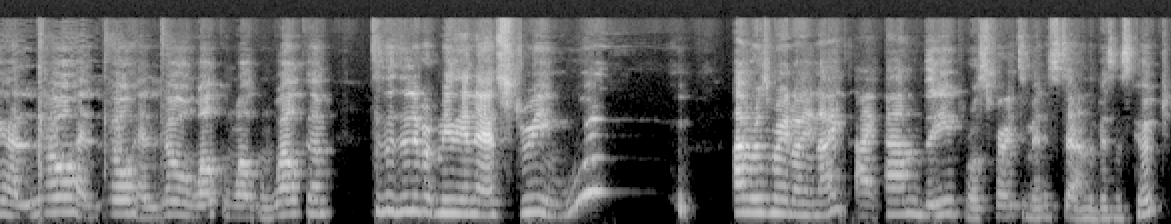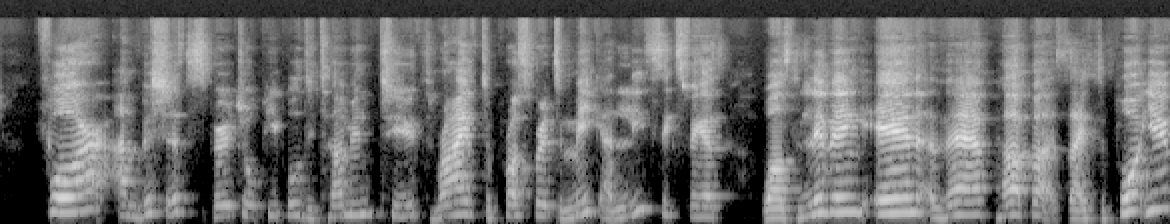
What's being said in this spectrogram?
Hello, hello, hello. Welcome, welcome, welcome to the Deliberate Millionaire Stream. Woo! I'm Rosemary Nonny Knight. I am the Prosperity Minister and the Business Coach for ambitious spiritual people determined to thrive, to prosper, to make at least six figures whilst living in their purpose. I support you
